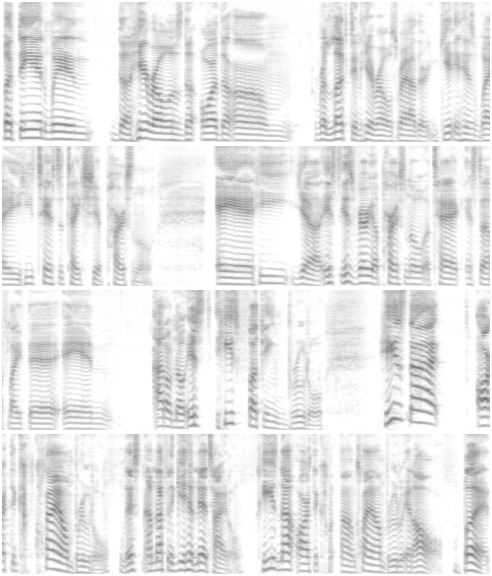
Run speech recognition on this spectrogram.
But then when the heroes, the or the um reluctant heroes rather, get in his way, he tends to take shit personal. And he yeah, it's it's very a personal attack and stuff like that. And I don't know, it's he's fucking brutal. He's not Art the Clown brutal. Let's I'm not gonna give him that title. He's not Art the um, Clown brutal at all. But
